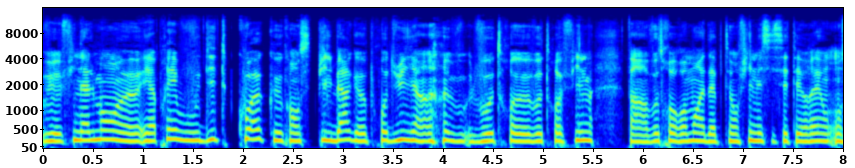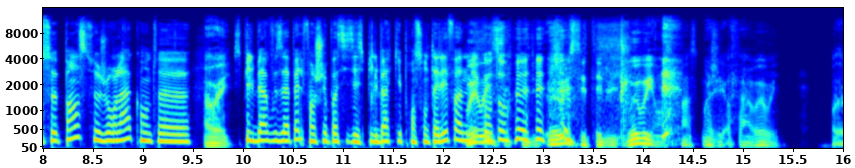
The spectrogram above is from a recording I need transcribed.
euh, finalement, euh, et après vous vous dites quoi que quand Spielberg produit un- votre votre film, enfin votre roman adapté en film, et si c'était vrai, on, on se pince ce jour-là quand euh, Ah oui. Spielberg vous appelle? Enfin, je sais pas si c'est Spielberg qui prend son téléphone, Oui, mais oui, quand c'était lui. Oui, oui, c'était lui. Oui, oui, on se pince. Moi, j'ai, enfin, oui, oui. Euh,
